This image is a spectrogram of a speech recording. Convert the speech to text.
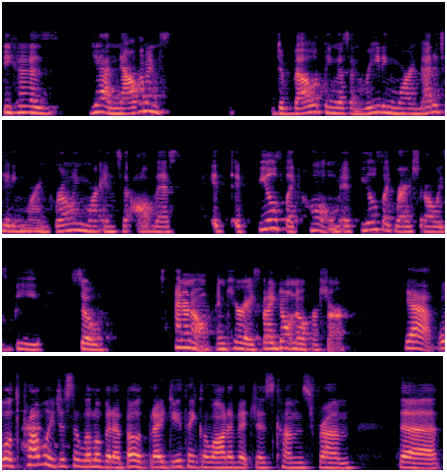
Because yeah, now that I'm developing this and reading more and meditating more and growing more into all this, it, it feels like home. It feels like where I should always be. So I don't know. I'm curious, but I don't know for sure. Yeah. Well, it's probably just a little bit of both, but I do think a lot of it just comes from the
